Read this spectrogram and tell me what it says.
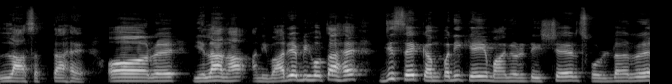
ला सकता है। और ये लाना अनिवार्य भी होता है, जिससे कंपनी के माइनॉरिटी शेयर्स होल्डर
